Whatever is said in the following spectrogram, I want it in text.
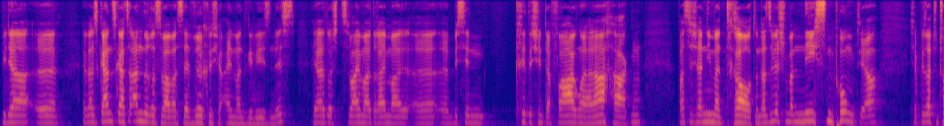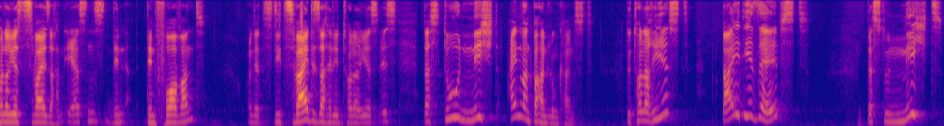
wieder äh, etwas ganz, ganz anderes war, was der wirkliche Einwand gewesen ist. Ja, durch zweimal, dreimal äh, ein bisschen kritisch hinterfragen oder nachhaken was sich ja niemand traut. Und da sind wir schon beim nächsten Punkt, ja. Ich habe gesagt, du tolerierst zwei Sachen. Erstens den, den Vorwand. Und jetzt die zweite Sache, die du tolerierst, ist, dass du nicht Einwandbehandlung kannst. Du tolerierst bei dir selbst, dass du nicht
